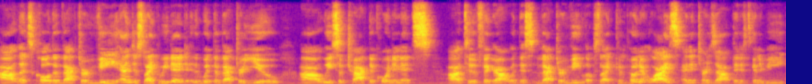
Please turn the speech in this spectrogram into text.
uh, let's call the vector v, and just like we did with the vector u, uh, we subtract the coordinates uh, to figure out what this vector v looks like component-wise, and it turns out that it's going to be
